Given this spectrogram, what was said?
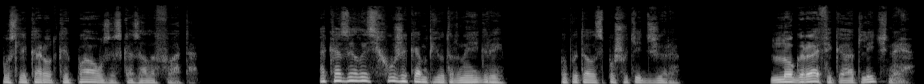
после короткой паузы сказала Фата. Оказалось хуже компьютерной игры, попыталась пошутить Джира. Но графика отличная.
